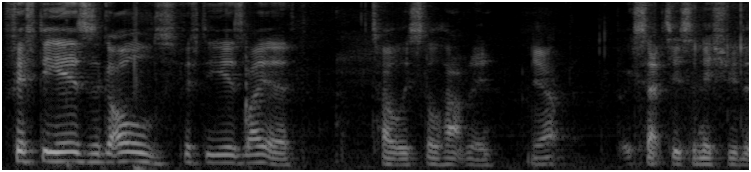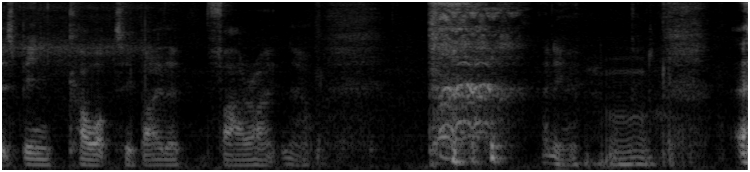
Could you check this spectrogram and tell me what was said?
Fifty years ago old, fifty years later, totally still happening. Yeah. Except it's an issue that's been co-opted by the far right now. anyway.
